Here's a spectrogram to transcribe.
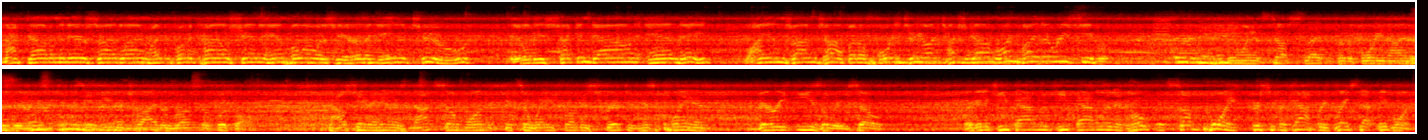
Knocked down on the near sideline, right in front of Kyle Shanahan below us here, and a gain of two. It'll be second down and eight. Lions on top on a 42-yard touchdown run by the receiver. Even when it's tough sledding for the 49ers, they're going to continue to try to run the football. Kyle Shanahan is not someone that gets away from his script and his plan very easily. So they're going to keep battling, keep battling, and hope at some point Christian McCaffrey breaks that big one.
